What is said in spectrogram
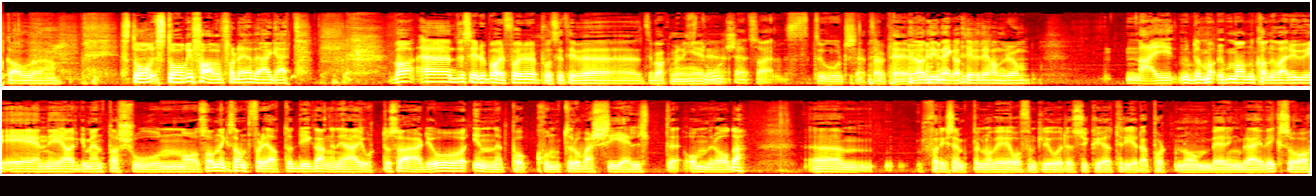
skal står, står, i fare for det. Det er greit. Hva, eh, du sier du bare får positive tilbakemeldinger? Stort sett, sa jeg. Stort sett, ok. Og de negative, de handler om? Nei, man kan jo være uenig i argumentasjonen og sånn. ikke sant? Fordi at de gangene jeg har gjort det, så er det jo inne på kontroversielt område. Um, F.eks. når vi offentliggjorde psykiatrirapporten om Behring Breivik, så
